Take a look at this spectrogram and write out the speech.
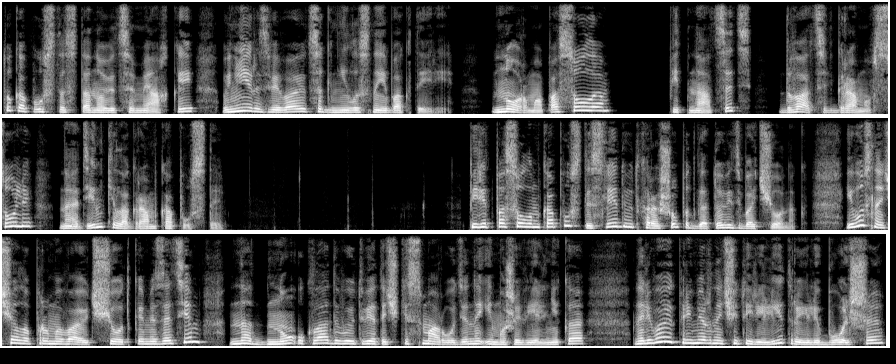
то капуста становится мягкой, в ней развиваются гнилостные бактерии. Норма посола 15 20 граммов соли на 1 килограмм капусты. Перед посолом капусты следует хорошо подготовить бочонок. Его сначала промывают щетками, затем на дно укладывают веточки смородины и можжевельника, наливают примерно 4 литра или больше,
